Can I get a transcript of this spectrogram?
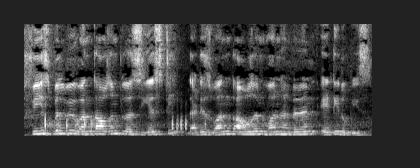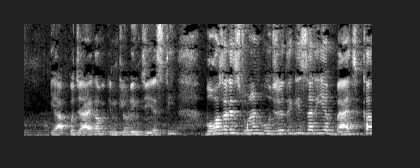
फ़ीस बिल भी one thousand plus GST that is one thousand one hundred and eighty rupees ये आपको जाएगा इंक्लूडिंग जीएसटी बहुत सारे स्टूडेंट पूछ रहे थे कि, सर, ये बैच का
